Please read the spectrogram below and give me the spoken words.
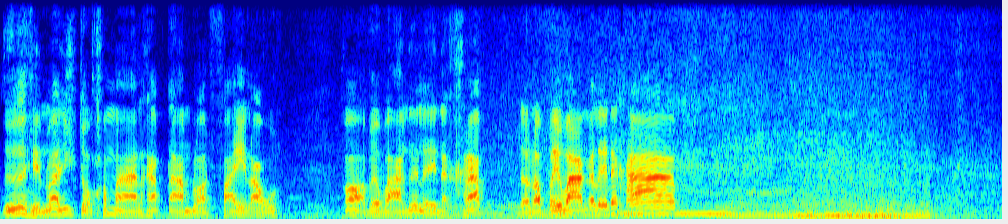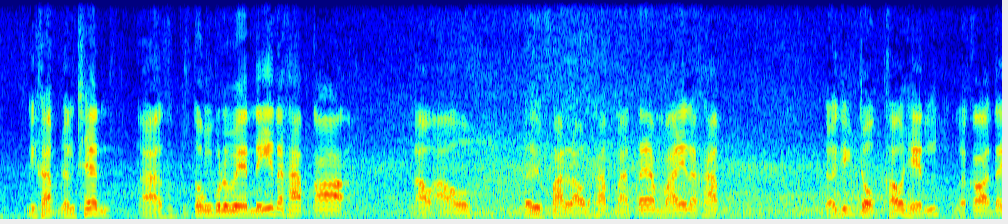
หรือเห็นว่าจิ้งจกเข้ามานะครับ ตามหลอดไฟเราก็เอาไปวางได้เลยนะครับ เดี๋ยวเราไปวางกันเลยนะครับ นี่ครับ อย่างเช่นตรงบริเวณนี้นะครับ ก็เราเอาเดยฟันเรานะครับ มาแต้มไว้นะครับ เดี๋ยวจิ้งจกเขาเห็นแล้วก็ได้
